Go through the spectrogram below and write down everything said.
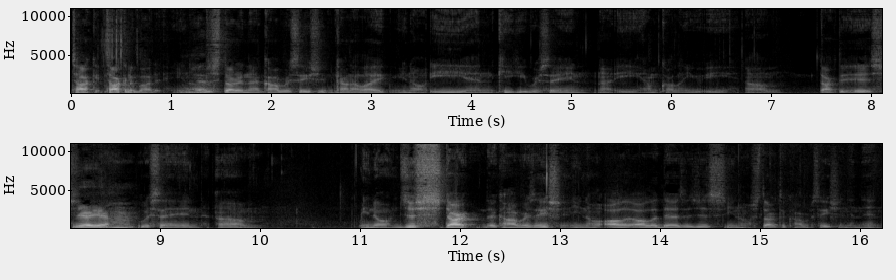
talking talking about it. You know, Yeah. just starting that conversation, kind of like you know E and Kiki were saying, not E, I'm calling you E, um, Doctor Ish yeah, yeah. Mhm. was saying, um, you know, just start the conversation. You know, all it, all it does is just you know start the conversation, and then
